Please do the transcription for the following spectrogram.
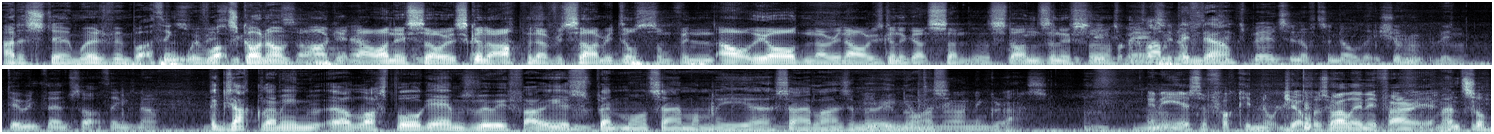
had a stern word with him. But I think with what's gone on, Target now, isn't he? So it's going to happen every time he does something out of the ordinary. Now he's going to get sent to the stands, isn't he? So Clamping down. He's experienced enough to know that he shouldn't be doing them sort of things now. Exactly. I mean, our last four games, Rui Faria has spent more time on the uh, sidelines than Mourinho has. around in grass. And he is a fucking nut job as well, isn't he, Faria? Mental.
